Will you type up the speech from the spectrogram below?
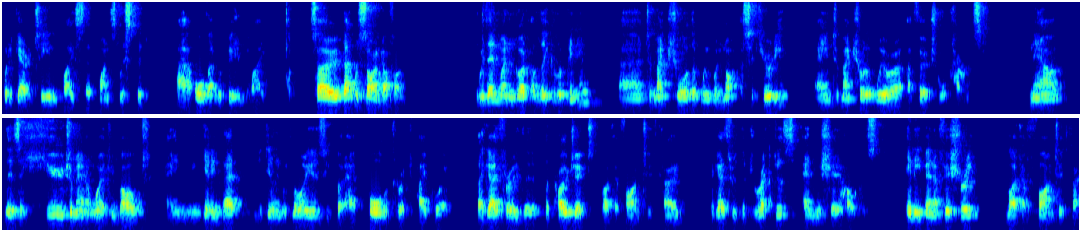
put a guarantee in place that once listed, uh, all that would be in play. So that was signed off on. We then went and got a legal opinion uh, to make sure that we were not a security and to make sure that we were a virtual currency. Now, there's a huge amount of work involved in, in, getting that. You're dealing with lawyers, you've got to have all the correct paperwork. They go through the, the project like a fine tooth comb, they go through the directors and the shareholders. Any beneficiary, like a fine tooth comb.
